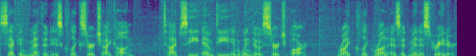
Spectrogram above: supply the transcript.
Second method is click search icon, type CMD in Windows search bar, right click run as administrator.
